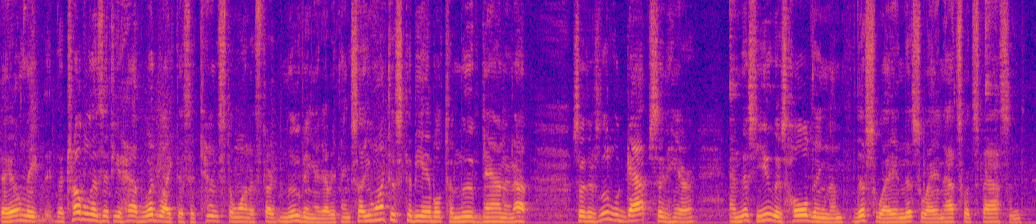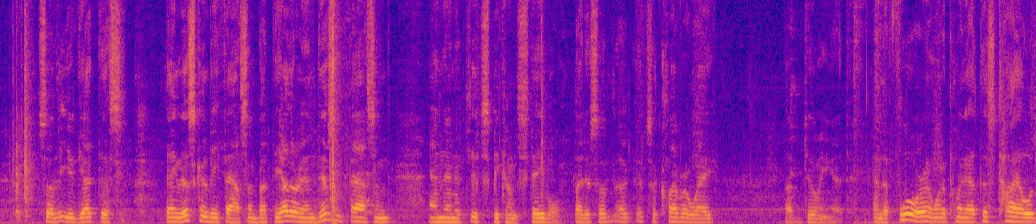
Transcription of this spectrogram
they only, the trouble is if you have wood like this, it tends to want to start moving and everything. So you want this to be able to move down and up. So there's little gaps in here, and this U is holding them this way and this way, and that's what's fastened, so that you get this thing. This can be fastened, but the other end isn't fastened, and then it, it's become stable. But it's a, a it's a clever way of doing it. And the floor, I want to point out this tile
